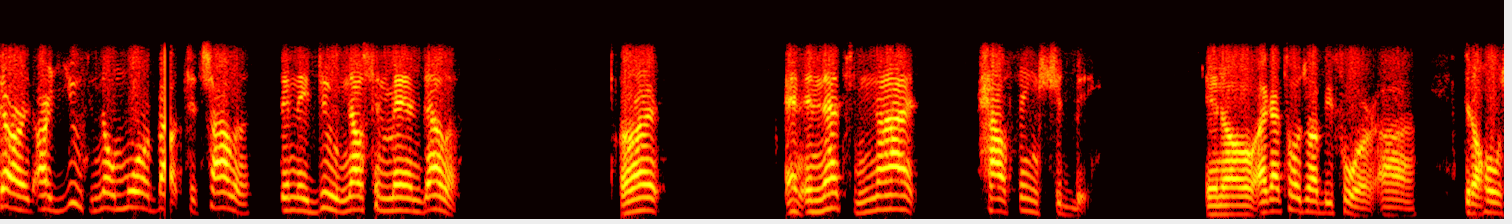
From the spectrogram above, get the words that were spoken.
There are our youth know more about T'Challa than they do Nelson Mandela. All right, and and that's not how things should be. You know, like I told y'all before, uh, did a whole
